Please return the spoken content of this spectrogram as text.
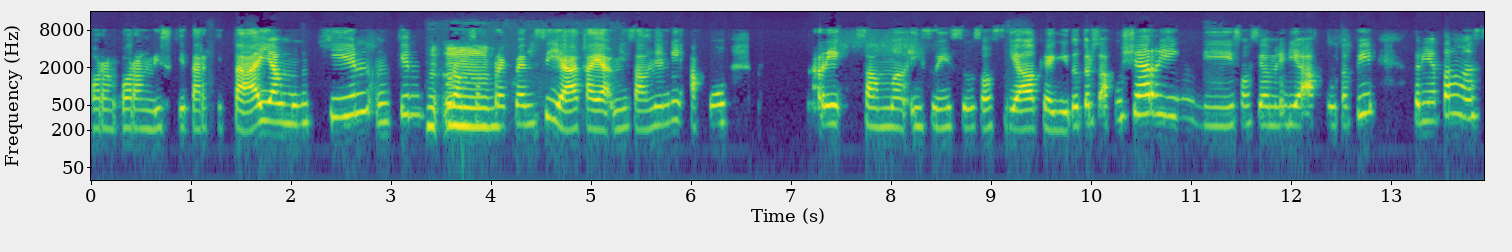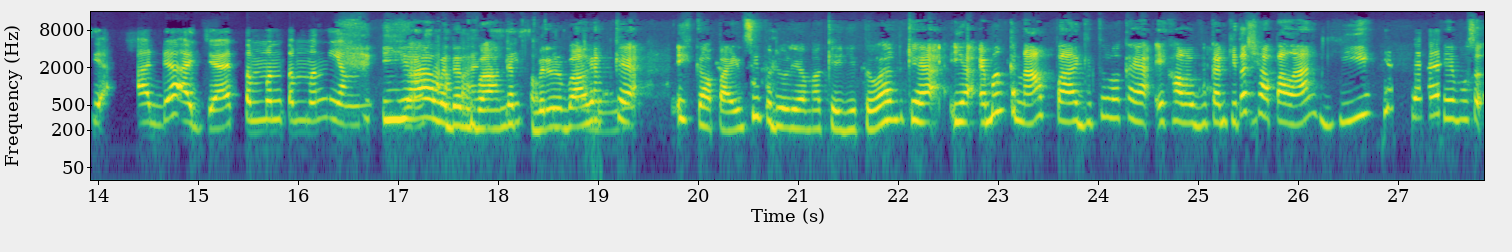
orang-orang di sekitar kita yang mungkin mungkin kurang mm -mm. sefrekuensi ya. Kayak misalnya nih aku tertarik sama isu-isu sosial kayak gitu terus aku sharing di sosial media aku. Tapi ternyata masih ada aja temen-temen yang iya bener banget sih, bener banget. Kayak ih ngapain sih peduli sama kayak gituan? Kayak ya emang kenapa? Gitu loh kayak eh kalau bukan kita siapa lagi? Ya, kayak maksud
